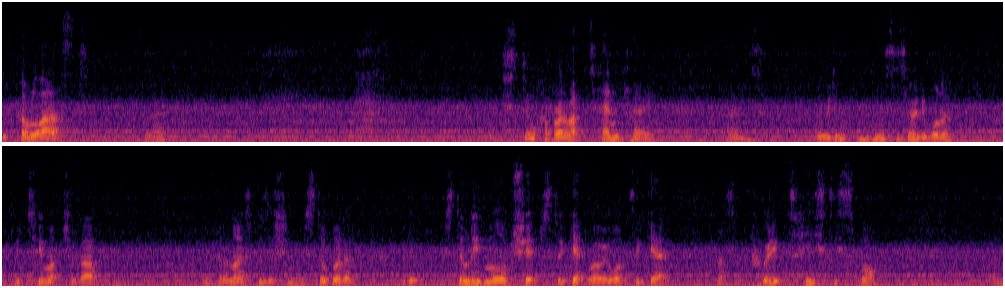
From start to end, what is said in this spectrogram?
We've come last. There. We still have around about 10k, and we didn't necessarily want to do too much of that. We've had a nice position. We still got to. We, could, we still need more chips to get where we want to get. That's a pretty tasty spot. And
